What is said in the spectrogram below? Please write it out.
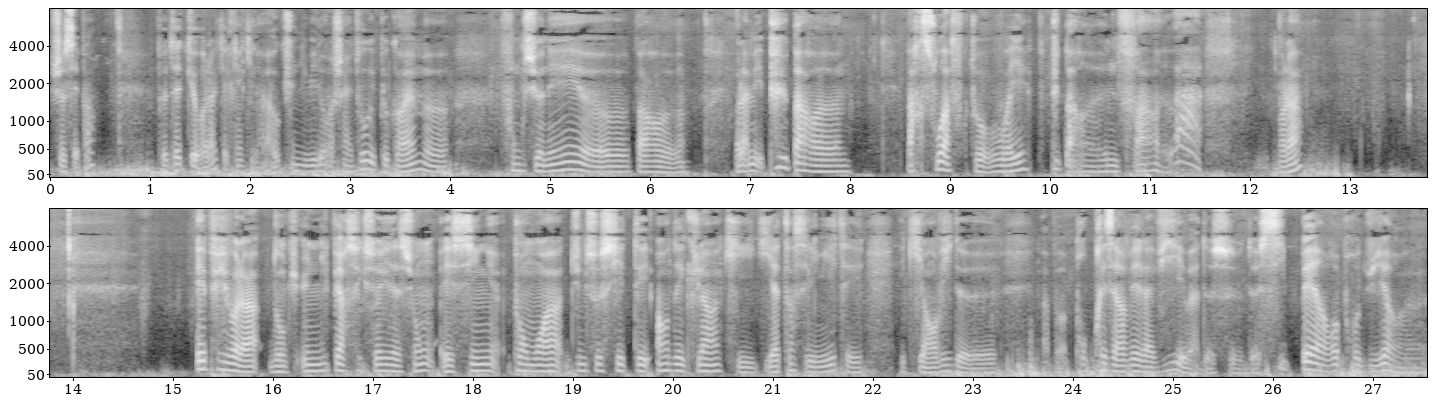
je sais pas. Peut-être que voilà, quelqu'un qui n'a aucune libido, machin et tout, il peut quand même fonctionner par. voilà, mais plus par, par soif, vous voyez, plus par une faim. Ah, voilà. Et puis voilà, donc une hypersexualisation est signe pour moi d'une société en déclin qui, atteint ses limites et, qui a envie de, bah, pour préserver la vie, et bah de, de s'hyper reproduire euh,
